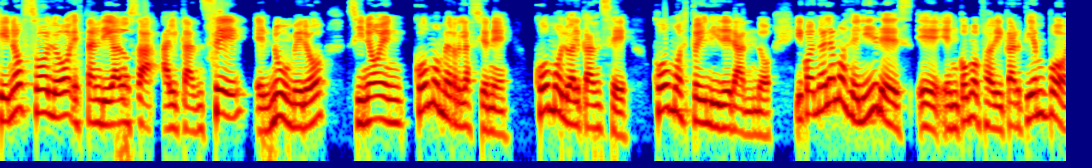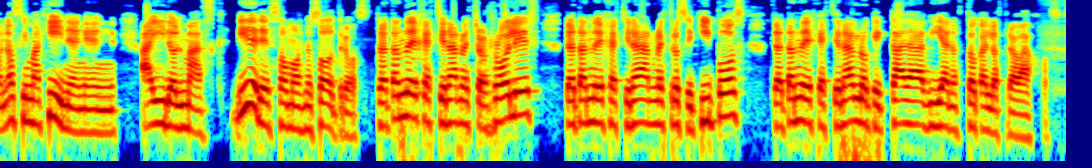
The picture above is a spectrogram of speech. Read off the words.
que no solo están ligados a alcancé el número, sino en cómo me relacioné, cómo lo alcancé, cómo estoy liderando. Y cuando hablamos de líderes eh, en cómo fabricar tiempo, no se imaginen en, a Elon Musk. Líderes somos nosotros, tratando de gestionar nuestros roles, tratando de gestionar nuestros equipos, tratando de gestionar lo que cada día nos toca en los trabajos.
